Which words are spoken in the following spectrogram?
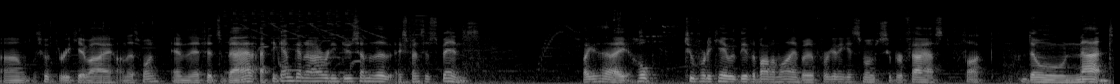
Um, let's go 3k buy on this one. And if it's bad, I think I'm going to already do some of the expensive spins. Like I said, I hope 240k would be the bottom line, but if we're going to get smoked super fast, fuck, do not,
